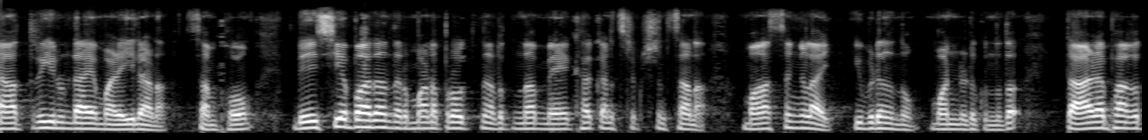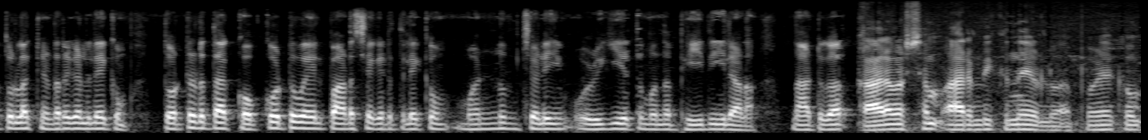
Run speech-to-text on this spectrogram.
രാത്രിയിലുണ്ടായ മഴയിലാണ് സംഭവം. ദേശീയപാത നിർമ്മാണ പ്രവൃത്തി നടത്തുന്ന മേഘ കൺസ്ട്രക്ഷൻസാണ് മാസങ്ങളായി ഇവിടെ നിന്നും മണ്ണെടുക്കുന്നത്. താഴെഭാഗത്തുള്ള കിണറുകളിലേക്കും തൊട്ടടുത്ത കൊക്കോട്ടുവയൽ പാടശേഖരത്തിലേക്കും മണ്ണും ചെളിയും ഒഴുകിയെത്തുമെന്ന ഭീതിയിലാണ് നാട്ടുകാർ. കാലവർഷം ആരംഭിക്കുന്നേ ഉള്ളൂ. അപ്പോഴേക്കും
